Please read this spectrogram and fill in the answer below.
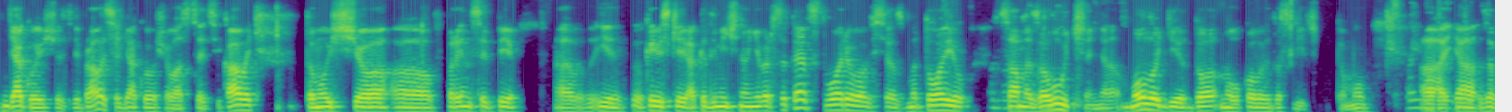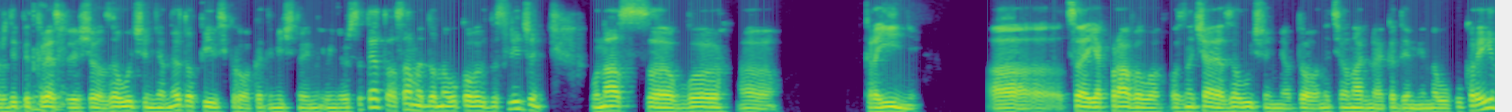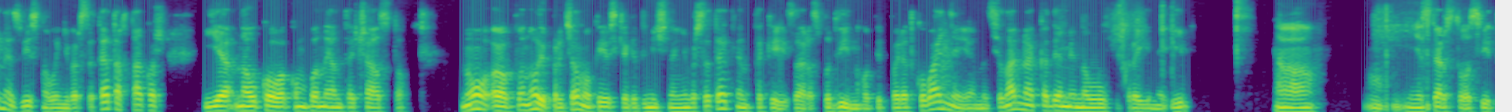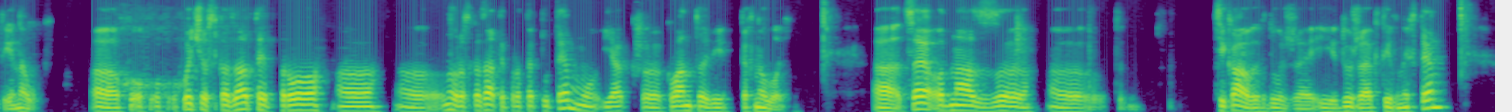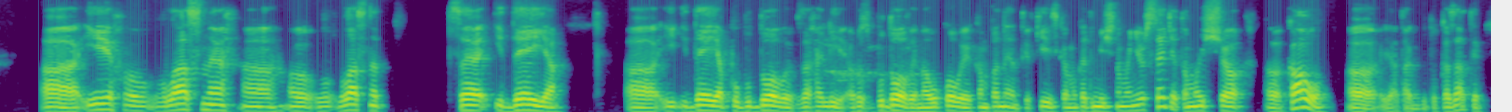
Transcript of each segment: дякую, що зібралися. Дякую, що вас це цікавить, тому що е, в принципі е, і Київський академічний університет створювався з метою саме залучення молоді до наукових досліджень. Тому а, я завжди підкреслюю, що залучення не до Київського академічного університету, а саме до наукових досліджень у нас е, в е, країні. Це, як правило, означає залучення до Національної академії наук України. Звісно, в університетах також є наукова компонента часто. Ну, ну і при цьому Київський академічний університет він такий зараз подвійного підпорядкування є Національної академії наук України і а, Міністерство освіти і науки. Хочу сказати про ну, розказати про таку тему, як е, квантові технології. А, Це одна з е, цікавих дуже і дуже активних тем. І власне, а, власне, це ідея і ідея побудови, взагалі розбудови наукової компоненти в Київському академічному університеті, тому що е, КАУ, е, я так буду казати, е,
